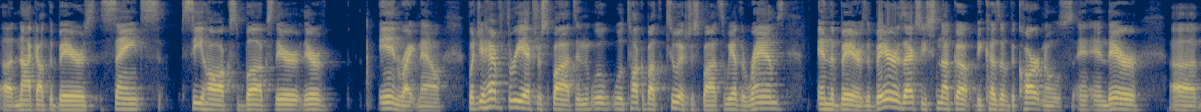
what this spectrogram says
uh, knock out the Bears, Saints, Seahawks, Bucks. They're they're in right now. But you have three extra spots, and we'll we'll talk about the two extra spots. So we have the Rams and the Bears. The Bears actually snuck up because of the Cardinals and, and their uh,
